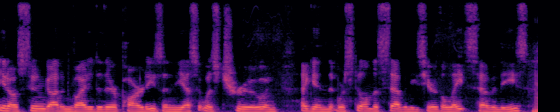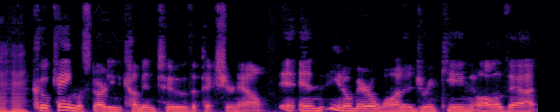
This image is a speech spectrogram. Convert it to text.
you know, soon got invited to their parties. And yes, it was true. And again, we're still in the 70s here, the late 70s. hmm Cocaine was starting to come into the picture now. And, and, you know, marijuana, drinking, all of that.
